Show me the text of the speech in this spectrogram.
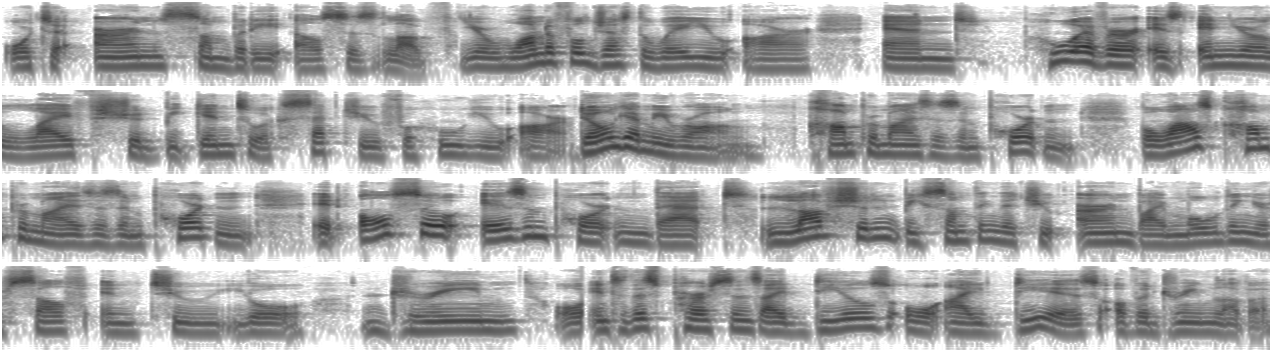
or to earn somebody else's love. You're wonderful just the way you are. And whoever is in your life should begin to accept you for who you are. Don't get me wrong compromise is important. But whilst compromise is important, it also is important that love shouldn't be something that you earn by molding yourself into your dream or into this person's ideals or ideas of a dream lover.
